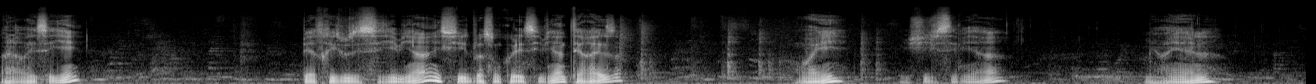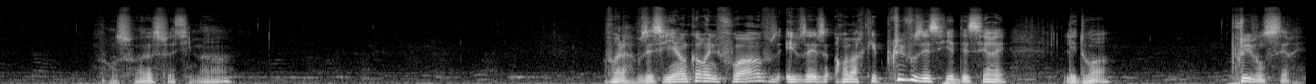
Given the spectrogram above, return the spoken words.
Voilà, on va essayer. Béatrice, vous essayez bien. Si les doigts sont collés, c'est bien. Thérèse. Oui. Gilles, c'est bien. Muriel. Voilà, vous essayez encore une fois, et vous avez remarqué, plus vous essayez de desserrer les doigts, plus ils vont se serrer.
